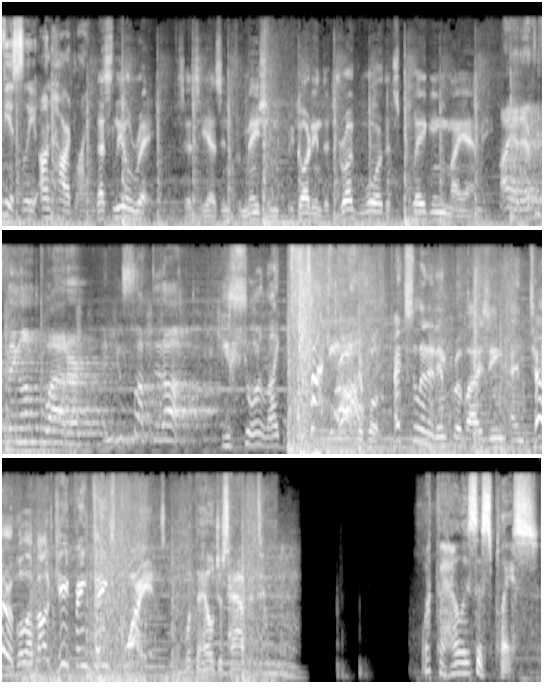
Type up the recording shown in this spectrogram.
Previously on Hardline. That's Leo Ray. Says he has information regarding the drug war that's plaguing Miami. I had everything on a platter, and you fucked it up. You sure like They're both excellent at improvising and terrible about keeping things quiet. What the hell just happened? What the hell is this place?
